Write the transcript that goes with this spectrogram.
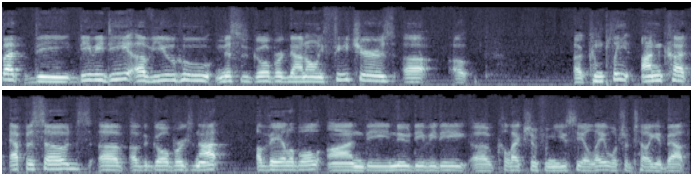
but the DVD of Yoo-Hoo Mrs. Goldberg not only features uh, a, a complete uncut episodes of, of the Goldbergs, not available on the new DVD uh, collection from UCLA, which I'll tell you about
